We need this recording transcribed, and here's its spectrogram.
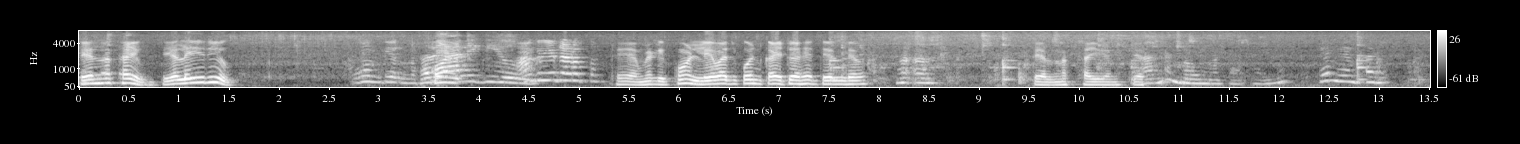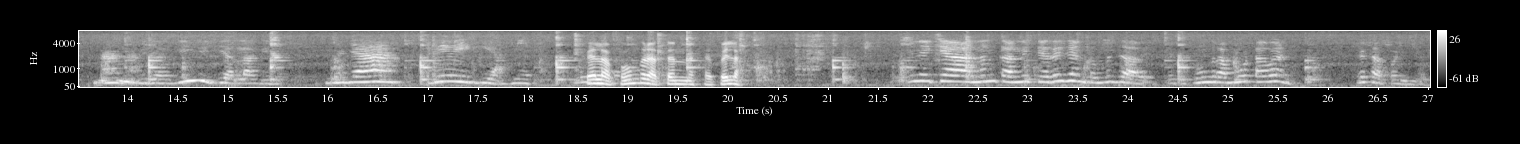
તેલ ન થયું તેલ ઈ રહ્યું. મેં કીધું કોણ લેવા જ કોણ કાઢ્યો હે તેલ લેવા? તેલ ન થાય એમ કે. પેલા ભૂંગળા તન ન ખાય પેલા. એને ક્યાં નનકા નીચે રહી જાય ને તો મજા આવે. ભૂંગરા મોટા હોય ને બેઠા પડી જાય.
